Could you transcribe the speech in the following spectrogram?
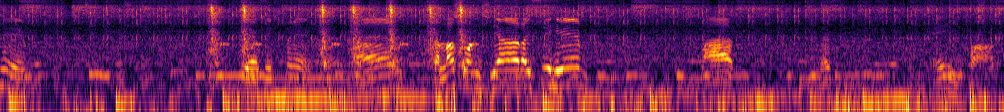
him. Yes, it finished. And the last one is here. I see him. Fire. Yes. aim fast.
